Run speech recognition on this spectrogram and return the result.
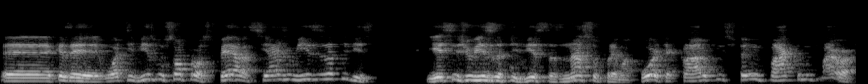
É, quer dizer, o ativismo só prospera se há juízes ativistas. E esses juízes ativistas na Suprema Corte, é claro que isso tem um impacto muito maior.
